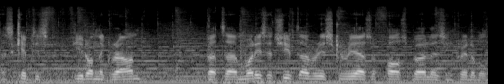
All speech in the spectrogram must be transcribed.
has kept his feet on the ground. But um, what he's achieved over his career as a fast bowler is incredible.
